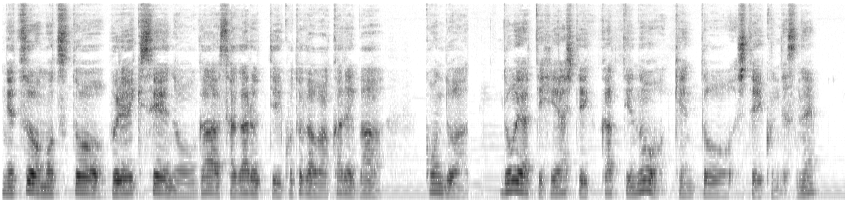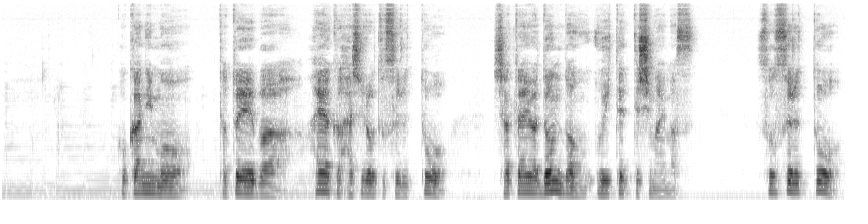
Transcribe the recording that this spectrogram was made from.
熱を持つとブレーキ性能が下がるっていうことが分かれば、今度はどうやって冷やしていくかっていうのを検討していくんですね。他にも、例えば、速く走ろうとすると、車体はどんどん浮いてってしまいます。そうすると、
